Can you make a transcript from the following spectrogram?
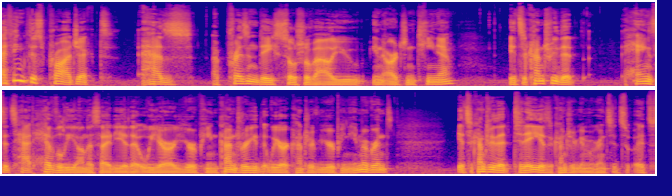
I think this project has a present day social value in Argentina. It's a country that hangs its hat heavily on this idea that we are a European country, that we are a country of European immigrants, it's a country that today is a country of immigrants. It's it's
